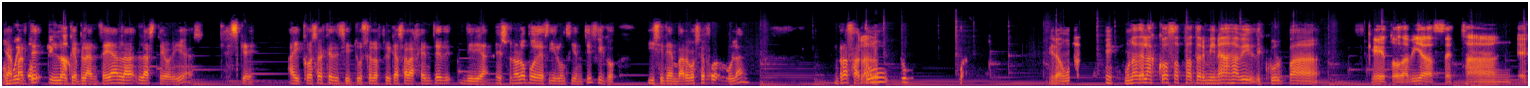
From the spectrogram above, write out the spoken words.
y aparte lo que plantean las teorías, es que hay cosas que si tú se lo explicas a la gente, diría, eso no lo puede decir un científico, y sin embargo se formulan. Rafa, tú, Mira, una, de las cosas para terminar, Javi, disculpa que todavía se están, eh,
